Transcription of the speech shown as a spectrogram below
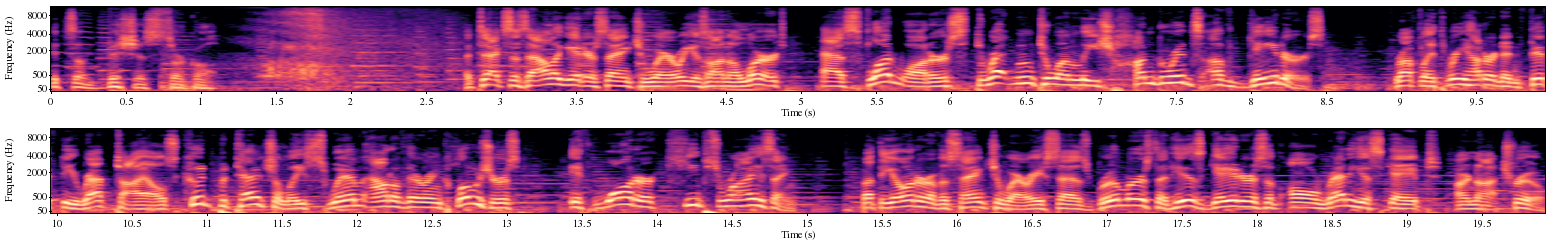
It's a vicious circle. The Texas Alligator Sanctuary is on alert as floodwaters threaten to unleash hundreds of gators. Roughly 350 reptiles could potentially swim out of their enclosures if water keeps rising, but the owner of a sanctuary says rumors that his gators have already escaped are not true.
